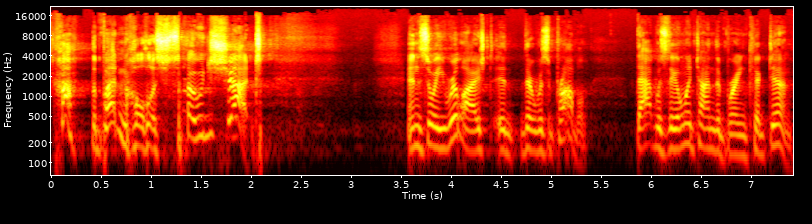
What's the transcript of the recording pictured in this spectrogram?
Huh, the buttonhole is sewed shut. And so he realized it, there was a problem. That was the only time the brain kicked in.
